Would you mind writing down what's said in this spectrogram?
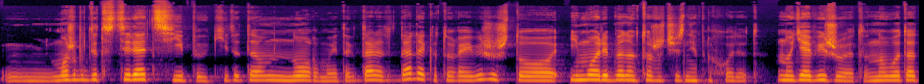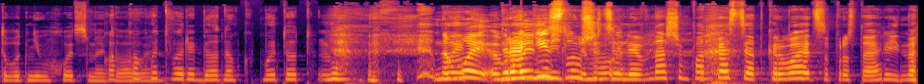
может быть, где-то стереотипы, какие-то там нормы и так далее, и так далее, которые я вижу, что и мой ребенок тоже через них проходит. Но я вижу это, но вот это вот не выходит с моей как, головы. Какой твой ребенок? Мы тут. Дорогие слушатели, в нашем подкасте открывается просто Арина.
